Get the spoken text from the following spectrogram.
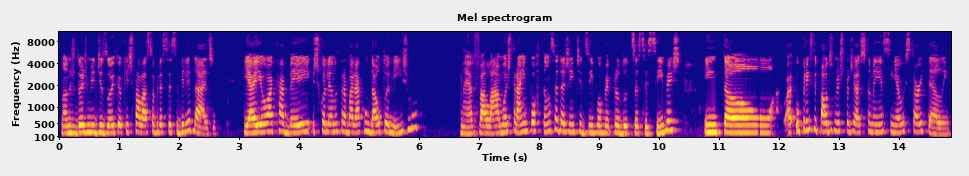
No ano de 2018 eu quis falar sobre acessibilidade. E aí eu acabei escolhendo trabalhar com daltonismo, né? Falar, mostrar a importância da gente desenvolver produtos acessíveis então, o principal dos meus projetos também assim é o storytelling.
